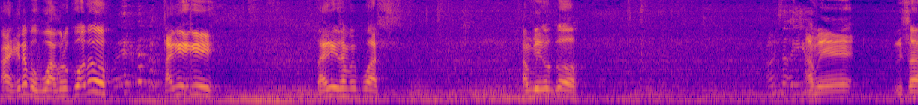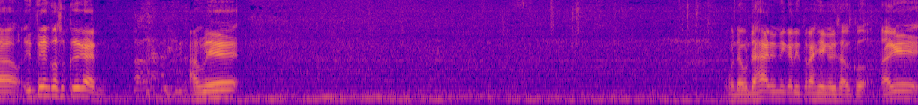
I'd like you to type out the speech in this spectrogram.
Ah, kenapa buang rokok tu? Tarik lagi. Tarik sampai puas. Ambil sorry. Ambil Risau Itu yang kau suka kan? Ambil. Mudah-mudahan ini kali terakhir kau isap rokok Tarik.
